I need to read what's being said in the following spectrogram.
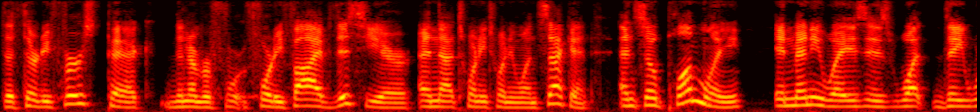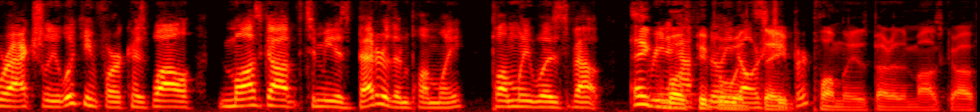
the 31st pick, the number 45 this year, and that 2021 second. And so Plumlee, in many ways is what they were actually looking for. Because while Mozgov to me is better than Plumlee, Plumlee was about I think most people would say cheaper. Plumlee is better than Mozgov.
